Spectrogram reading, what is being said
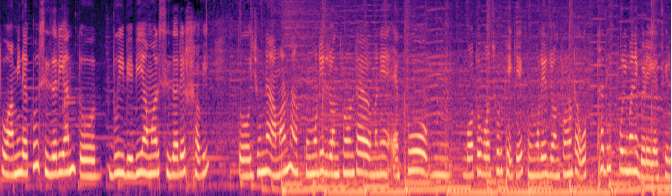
তো আমি দেখো সিজারিয়ান, তো দুই বেবি আমার সিজারের সবই। তো ওই জন্য আমার না কোমরের যন্ত্রণাটা মানে এত গত বছর থেকে কোমরের যন্ত্রণাটা অত্যাধিক পরিমাণে বেড়ে গেছিল।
